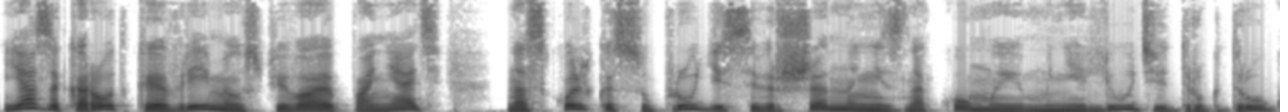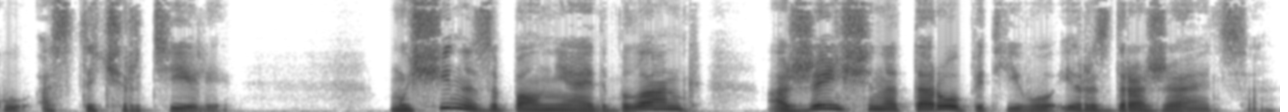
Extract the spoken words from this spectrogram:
Я за короткое время успеваю понять, насколько супруги совершенно незнакомые мне люди друг другу осточертели. Мужчина заполняет бланк, а женщина торопит его и раздражается.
